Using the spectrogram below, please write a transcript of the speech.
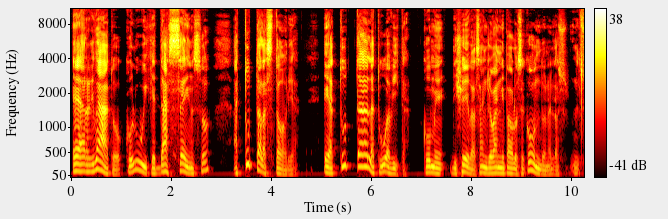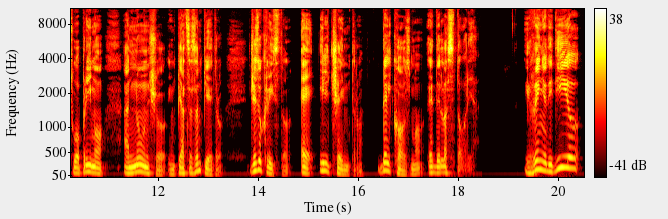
è arrivato colui che dà senso a tutta la storia e a tutta la tua vita. Come diceva San Giovanni Paolo II nella, nel suo primo annuncio in piazza San Pietro, Gesù Cristo è il centro del cosmo e della storia. Il regno di Dio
